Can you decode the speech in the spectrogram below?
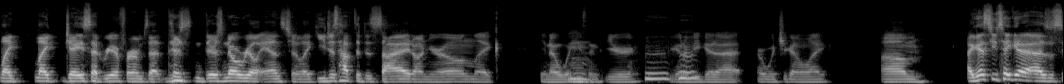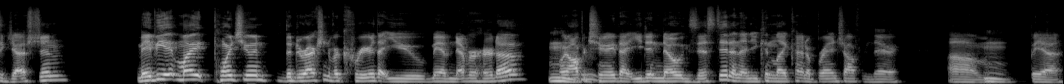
like like Jae said reaffirms that there's there's no real answer. Like you just have to decide on your own like, you know, what you Mm. think you're you're going to be good at or what you're going to like. Um I guess you take it as a suggestion. Maybe it might point you in the direction of a career that you may have never heard of, or an Mm, opportunity that you didn't know existed, and then you can like kind of branch out from there. Um, mm. But yeah,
